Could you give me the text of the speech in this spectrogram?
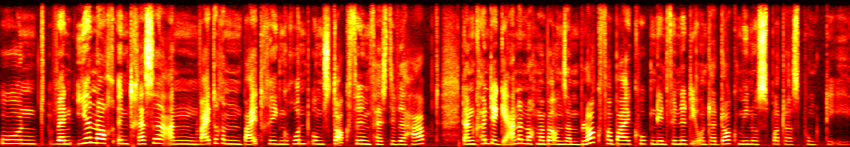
Und wenn ihr noch Interesse an weiteren Beiträgen rund ums Doc-Film Festival habt, dann könnt ihr gerne nochmal bei unserem Blog vorbeigucken. Den findet ihr unter doc-spotters.de.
